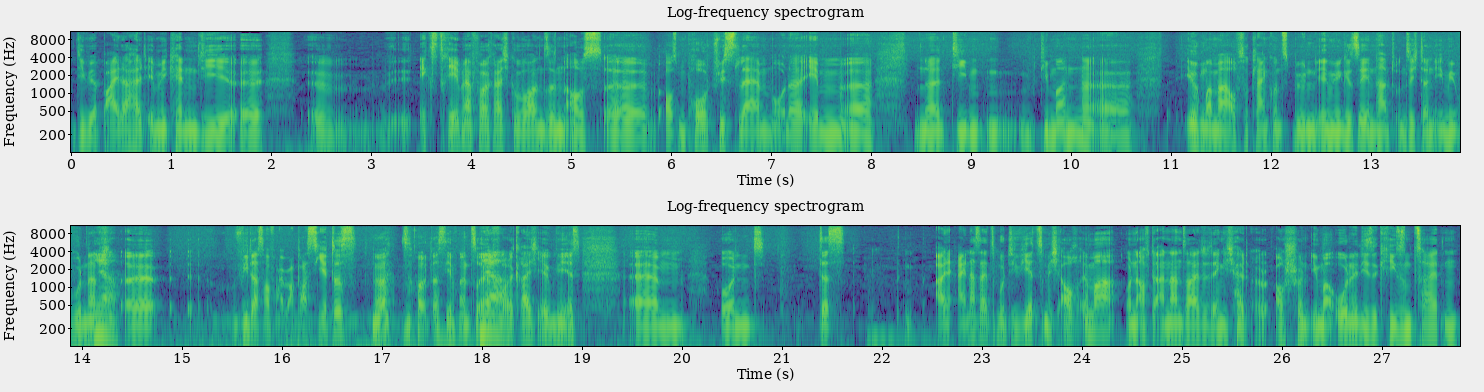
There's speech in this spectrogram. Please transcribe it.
die wir beide halt irgendwie kennen, die äh, äh, extrem erfolgreich geworden sind aus, äh, aus dem Poetry Slam oder eben, äh, ne, die, die man äh, irgendwann mal auf so Kleinkunstbühnen irgendwie gesehen hat und sich dann irgendwie wundert, ja. Äh, wie das auf einmal passiert ist, ne? so, dass jemand so ja. erfolgreich irgendwie ist. Ähm, und das einerseits motiviert es mich auch immer und auf der anderen Seite denke ich halt auch schon immer ohne diese Krisenzeiten,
